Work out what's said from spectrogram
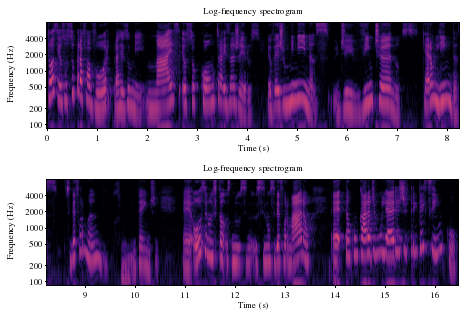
Então, assim, eu sou super a favor, pra resumir, mas eu sou contra exageros. Eu vejo meninas de 20 anos que eram lindas se deformando Sim. entende? É, ou se não, estão, se, não se deformaram, estão com cara de mulheres de 35.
